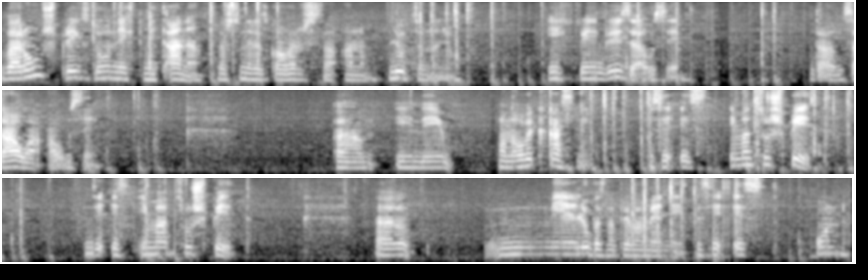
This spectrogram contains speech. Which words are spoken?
Warum sprichst du nicht mit Anna? Ne razgovaraš sa Anom? Ljud sam na nju. Ich bin böse aussehen. Da sauer aussehen. Ähm, ili ona uvek kasni. Sie ist immer zu spät. Sie ist immer zu spät. Äh, nije ljubazna prema. Sie ist unhöflich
